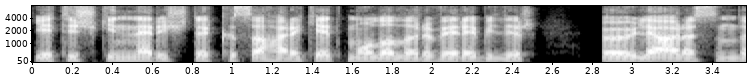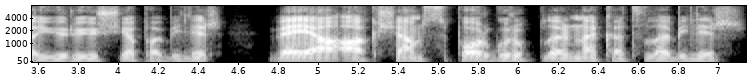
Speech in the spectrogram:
yetişkinler işte kısa hareket molaları verebilir, öğle arasında yürüyüş yapabilir veya akşam spor gruplarına katılabilir.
